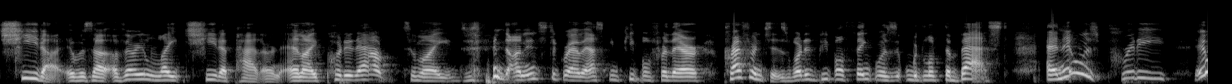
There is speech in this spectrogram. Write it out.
cheetah. It was a, a, very light cheetah pattern, and I put it out to my on Instagram asking people for their preferences. What did people think was would look the best? And it was pretty. It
